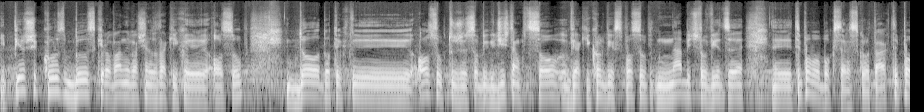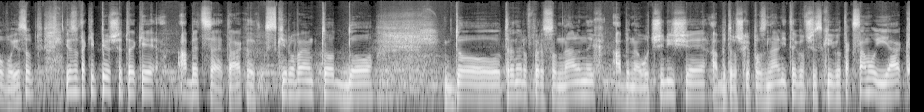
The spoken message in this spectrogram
I pierwszy kurs był skierowany właśnie do takich e, osób, do, do tych e, osób, którzy sobie gdzieś tam chcą w jakikolwiek sposób nabyć tą wiedzę e, typowo bokserską, tak, typowo. Jest to, jest to takie pierwsze takie ABC, tak. Skierowałem to do do trenerów personalnych, aby nauczyli się, aby troszkę poznali tego wszystkiego, tak samo jak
